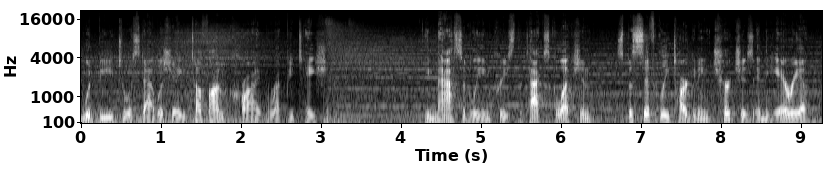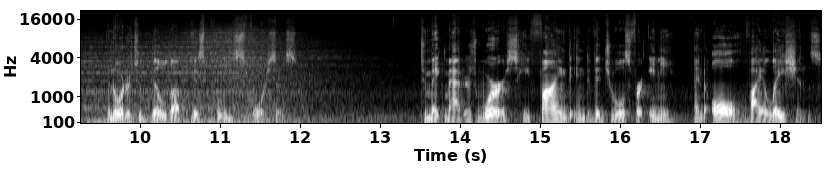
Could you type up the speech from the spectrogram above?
would be to establish a tough on crime reputation. He massively increased the tax collection, specifically targeting churches in the area in order to build up his police forces. To make matters worse, he fined individuals for any and all violations,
